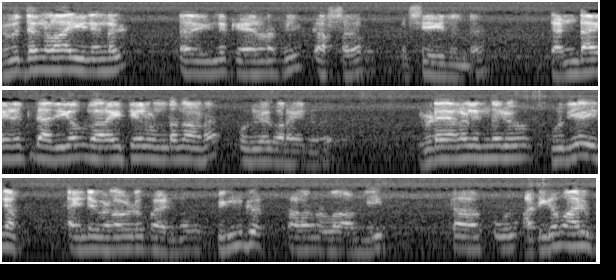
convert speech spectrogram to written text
വിവിധങ്ങളായ ഇനങ്ങൾ ഇന്ന് കേരളത്തിൽ കർഷകർ കൃഷി ചെയ്യുന്നുണ്ട്. രണ്ടായിരത്തിലധികം വെറൈറ്റികൾ ഉണ്ടെന്നാണ് പൊതുവെ പറയുന്നത്. ഇവിടെ ഞങ്ങൾ ഇന്നൊരു പുതിയ ഇനം അതിന്റെ വിളവെടുപ്പായിരുന്നു. പിങ്ക് കളറുള്ളതാണ് ഈ അധികം ആരും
